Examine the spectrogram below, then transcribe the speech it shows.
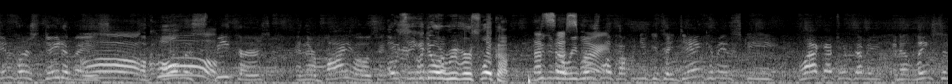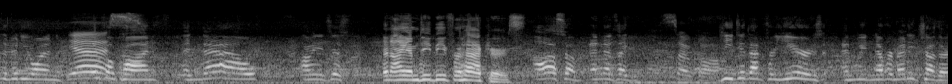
inverse database Oh, of all the speakers and their bios. And Oh, so you can do a reverse lookup. That's you can so do a reverse smart. lookup and you can say Dan Kaminsky, Black Hat 2070, and it links to the video on Yes. Infocon. And now, I mean, it's just An IMDb for hackers. awesome. And it's like, So cool. he did that for years and we'd never met each other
